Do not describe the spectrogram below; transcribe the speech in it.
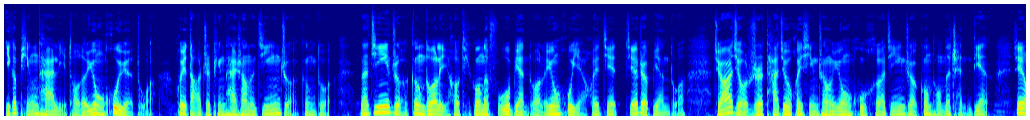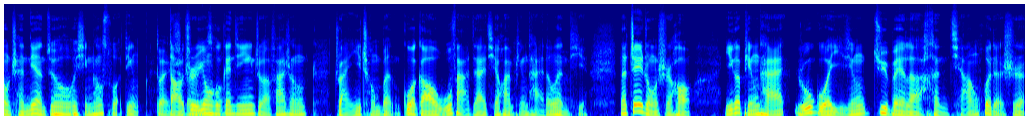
一个平台里头的用户越多，会导致平台上的经营者更多。那经营者更多了以后，提供的服务变多了，用户也会接接着变多。久而久之，它就会形成用户和经营者共同的沉淀。这种沉淀最后会形成锁定，对，导致用户跟经营者发生转移成本过高，无法再切换平台的问题。那这种时候，一个平台如果已经具备了很强或者是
